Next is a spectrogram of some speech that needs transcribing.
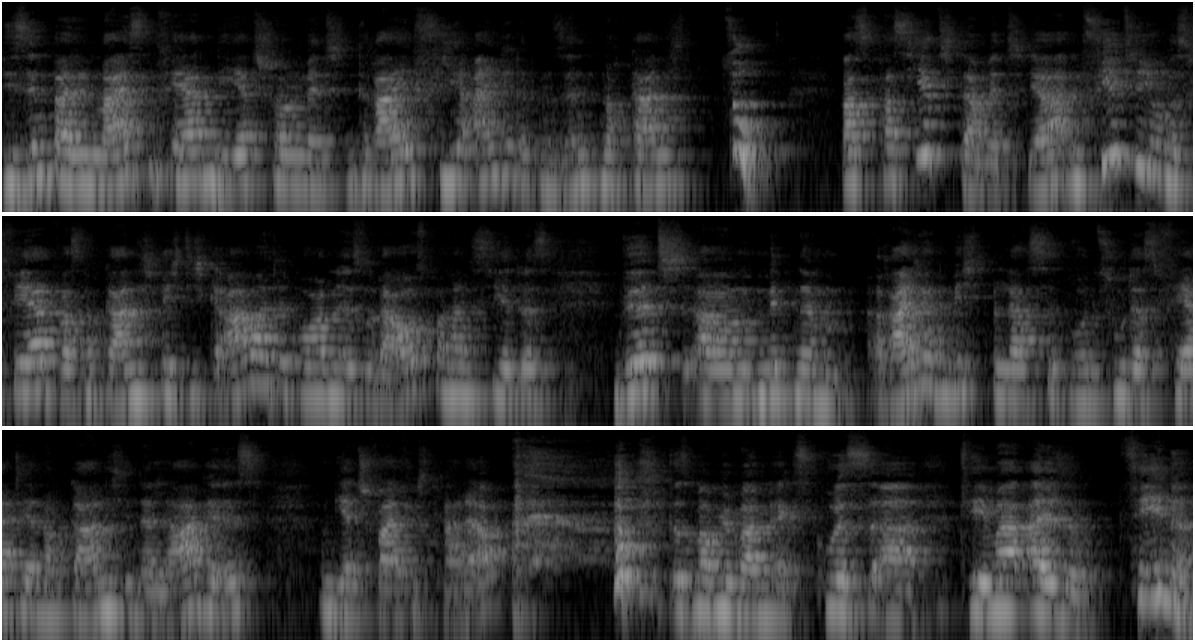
die sind bei den meisten Pferden, die jetzt schon mit drei, vier eingeritten sind, noch gar nicht. Was passiert damit? Ja, ein viel zu junges Pferd, was noch gar nicht richtig gearbeitet worden ist oder ausbalanciert ist, wird ähm, mit einem Reitergewicht belastet, wozu das Pferd ja noch gar nicht in der Lage ist. Und jetzt schweife ich gerade ab. das machen wir beim Exkurs-Thema. Äh, also, Zähne.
